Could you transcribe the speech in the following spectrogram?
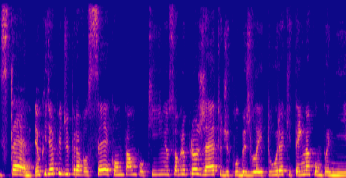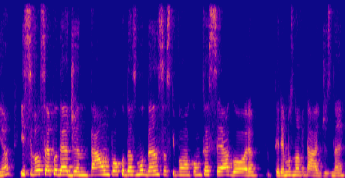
Sté, eu queria pedir para você contar um pouquinho sobre o projeto de clube de leitura que tem na companhia e se você puder adiantar um pouco das mudanças que vão acontecer agora. Teremos teremos novidades, né?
